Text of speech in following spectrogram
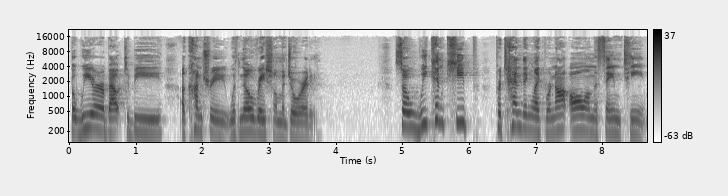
But we are about to be a country with no racial majority. So we can keep pretending like we're not all on the same team.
